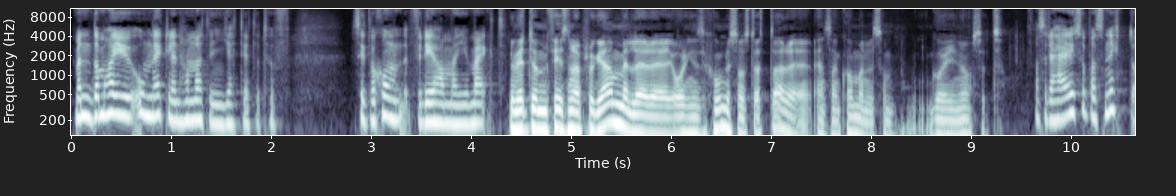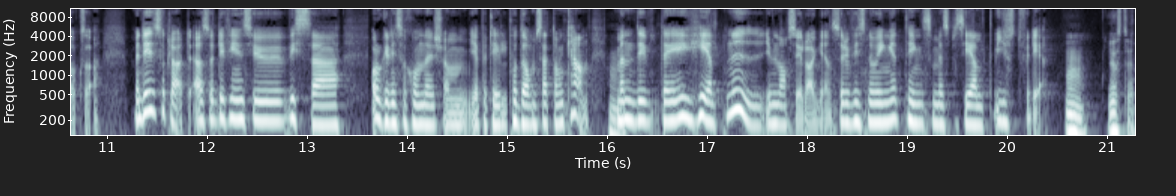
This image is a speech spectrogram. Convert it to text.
Men de har ju onekligen hamnat i en jätte, jättetuff situation, för det har man ju märkt. Men vet du om det finns några program eller eh, organisationer som stöttar eh, ensamkommande som går i gymnasiet? Alltså det här är så pass nytt också. Men det är såklart, alltså det finns ju vissa organisationer som hjälper till på de sätt de kan. Men det, det är ju helt ny gymnasielagen, så det finns nog ingenting som är speciellt just för det. Mm, just det.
